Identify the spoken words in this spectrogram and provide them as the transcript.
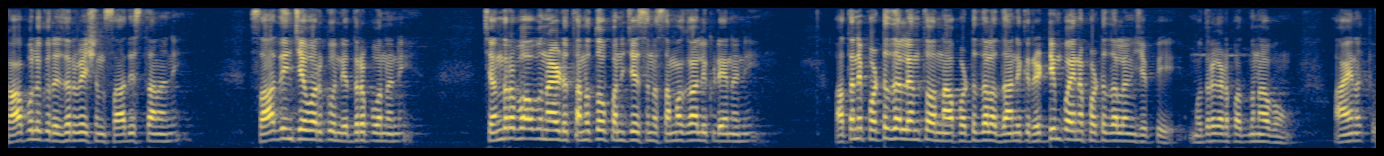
కాపులకు రిజర్వేషన్ సాధిస్తానని సాధించే వరకు నిద్రపోనని చంద్రబాబు నాయుడు తనతో పనిచేసిన సమకాలికుడేనని అతని పట్టుదల ఎంతో నా పట్టుదల దానికి రెట్టింపైన పట్టుదలని చెప్పి ముద్రగడ పద్మనాభం ఆయనకు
